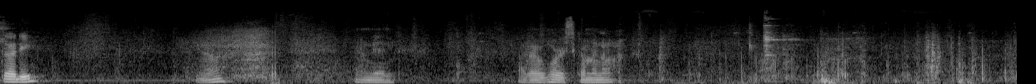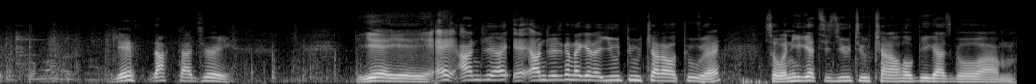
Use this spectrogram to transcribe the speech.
Study. You know? And then other horse coming on. Yes, Dr. Dre. Yeah, yeah, yeah. Hey, Andre, Andre's gonna get a YouTube channel too, eh? So when he gets his YouTube channel, hope you guys go. Um,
